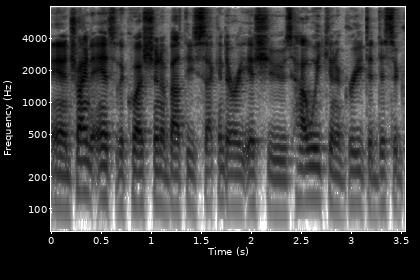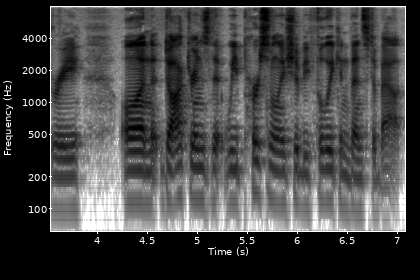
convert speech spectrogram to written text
and trying to answer the question about these secondary issues, how we can agree to disagree on doctrines that we personally should be fully convinced about.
